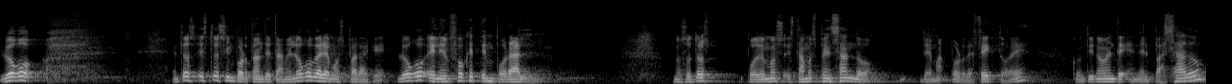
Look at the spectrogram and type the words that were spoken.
Luego, entonces, esto es importante también. Luego veremos para qué. Luego, el enfoque temporal. Nosotros podemos, estamos pensando por defecto, ¿eh? continuamente en el pasado,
